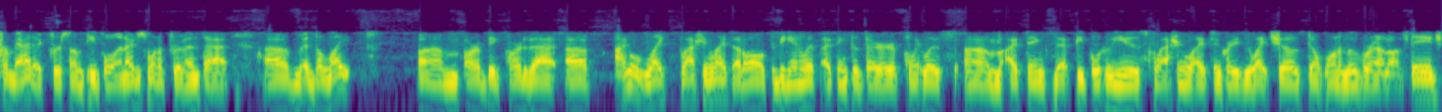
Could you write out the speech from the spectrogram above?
traumatic for some people. And I just want to prevent that. Um, the lights, um, are a big part of that. Uh, I don't like flashing lights at all to begin with. I think that they're pointless. Um, I think that people who use flashing lights and crazy light shows don't want to move around on stage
